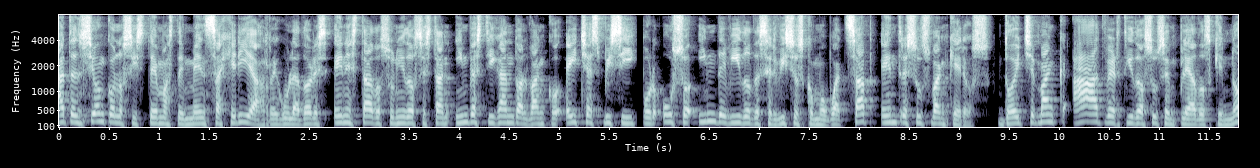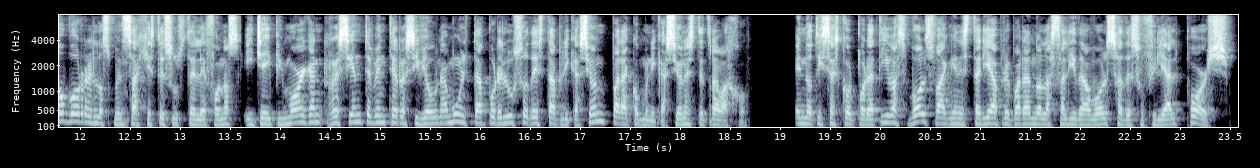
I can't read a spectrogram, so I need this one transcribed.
Atención con los sistemas de mensajería. Reguladores en Estados Unidos están investigando al banco HSBC por uso indebido de servicios como WhatsApp entre sus banqueros. Deutsche Bank ha advertido a sus empleados que no borren los mensajes de sus teléfonos y JP Morgan recientemente recibió una multa por el uso de esta aplicación para comunicaciones de trabajo. En noticias corporativas, Volkswagen estaría preparando la salida a bolsa de su filial Porsche.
